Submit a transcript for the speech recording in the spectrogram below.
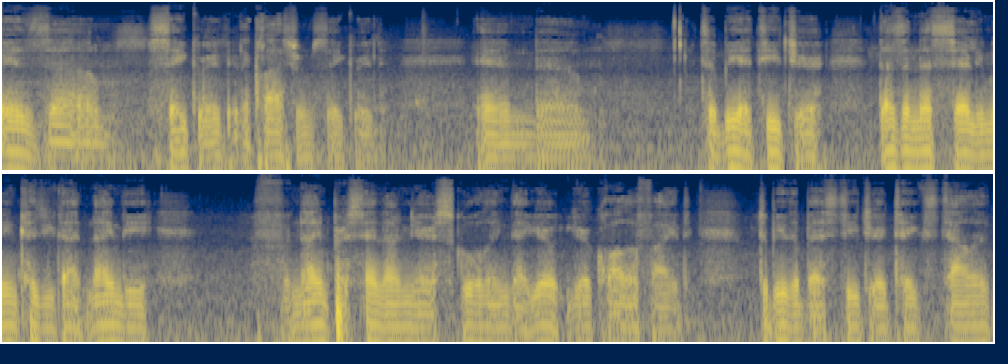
is um, sacred in a classroom, sacred. And um, to be a teacher doesn't necessarily mean because you got 90 nine percent on your schooling that you're you're qualified to be the best teacher. It takes talent.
